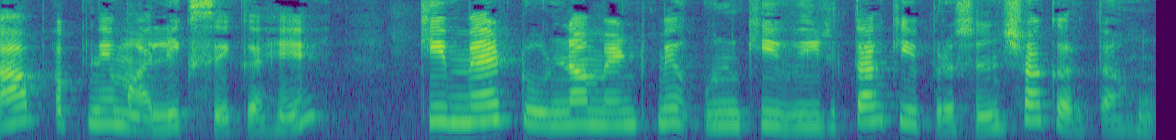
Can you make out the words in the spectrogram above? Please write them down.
आप अपने मालिक से कहें कि मैं टूर्नामेंट में उनकी वीरता की प्रशंसा करता हूँ।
